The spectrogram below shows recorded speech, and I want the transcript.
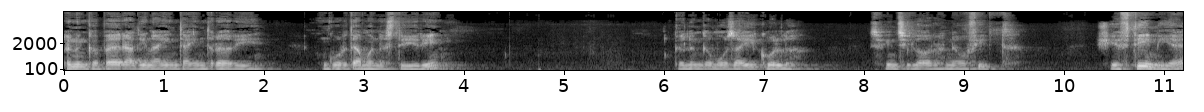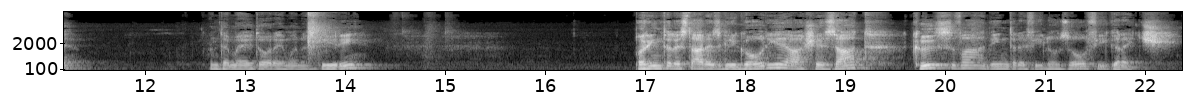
În încăperea dinaintea intrării în curtea mănăstirii, pe lângă mozaicul Sfinților Neofit și Eftimie, întemeietorii mănăstirii, Părintele Stareț Grigorie a așezat câțiva dintre filozofii greci.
